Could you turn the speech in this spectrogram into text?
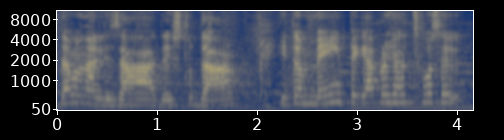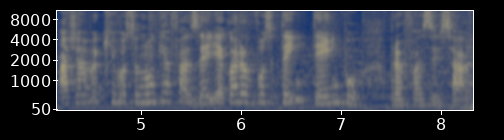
dar uma analisada, estudar e também pegar projetos que você achava que você não quer fazer e agora você tem tempo para fazer, sabe?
